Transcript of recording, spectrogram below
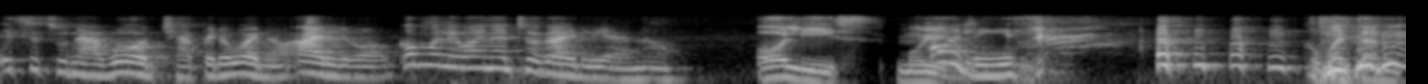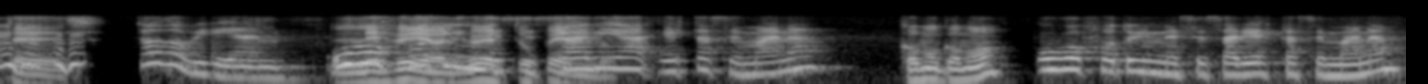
eso es una bocha, pero bueno, algo. ¿Cómo le va Nacho Gailiano? Olis, muy bien. Olis. ¿Cómo están ustedes? Todo bien. ¿Hubo les veo, foto les veo innecesaria esta semana? ¿Cómo, cómo? ¿Hubo foto innecesaria esta semana?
